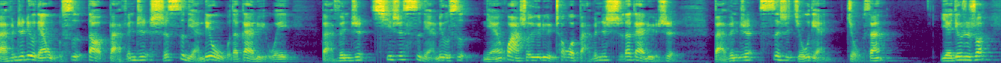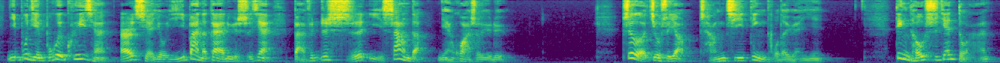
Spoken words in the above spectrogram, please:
百分之六点五四到百分之十四点六五的概率为百分之七十四点六四，年化收益率超过百分之十的概率是百分之四十九点九三。也就是说，你不仅不会亏钱，而且有一半的概率实现百分之十以上的年化收益率。这就是要长期定投的原因。定投时间短。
